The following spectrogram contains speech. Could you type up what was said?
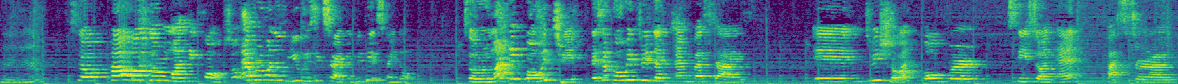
Mm -hmm. So, how about the romantic poem? So, every one of you is excited with this, I know. So, romantic poetry is a poetry that emphasizes intuition over season and pastoral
